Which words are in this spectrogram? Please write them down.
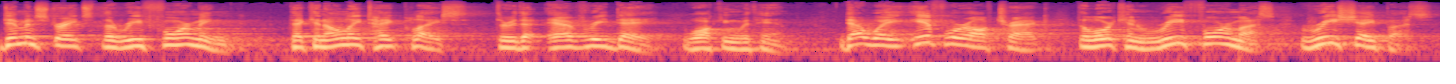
demonstrates the reforming that can only take place through the everyday walking with Him. That way, if we're off track, the Lord can reform us, reshape us,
